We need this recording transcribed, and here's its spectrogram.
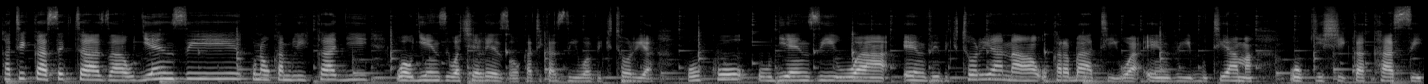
katika sekta za ujenzi kuna ukamilikaji wa ujenzi wa chelezo katika ziwa Victoria, huku ujenzi wa MV Victoria na ukarabati wa MV Butiama ukishika kasi.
